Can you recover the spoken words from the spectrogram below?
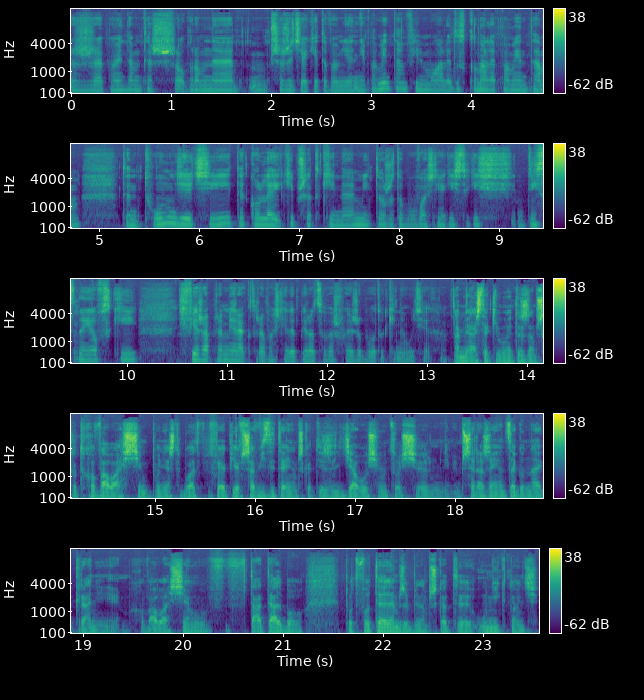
że pamiętam też ogromne mm, przeżycie, jakie to we mnie. Nie pamiętam filmu, ale doskonale pamiętam ten tłum dzieci, te kolejki przed kinem i to, że to był właśnie jakiś taki disneyowski, świeża premiera, która właśnie dopiero co weszła i że było to kino Uciecha. A miałaś taki moment że na przykład chowałaś się, ponieważ to była twoja pierwsza wizyta i na przykład jeżeli działo się coś, nie wiem, przerażającego na ekranie, nie wiem, chowałaś się w, tatę albo pod fotelem, żeby na przykład e, uniknąć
